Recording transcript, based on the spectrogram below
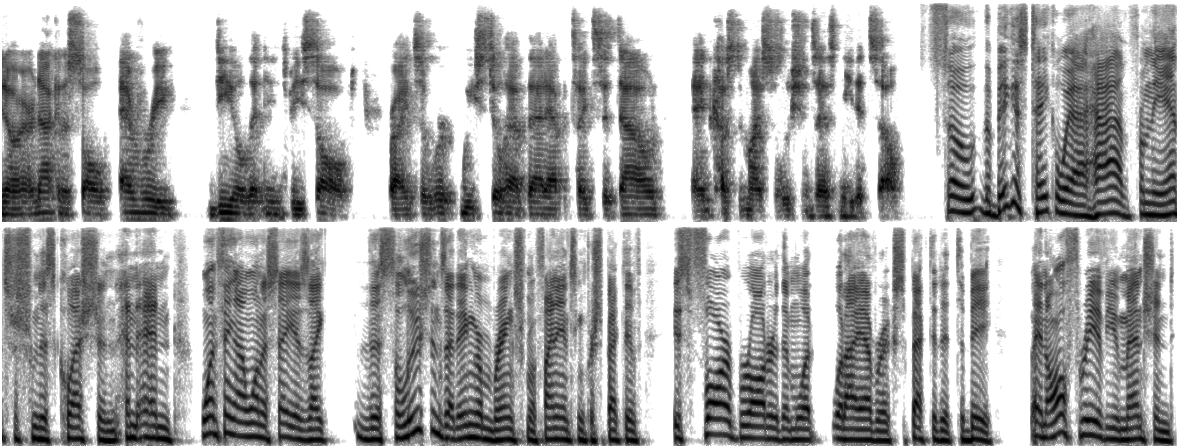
you know, are not going to solve every deal that needs to be solved, right? So we're we still have that appetite to sit down and customize solutions as needed. So so the biggest takeaway I have from the answers from this question, and and one thing I want to say is like the solutions that Ingram brings from a financing perspective is far broader than what what I ever expected it to be. And all three of you mentioned,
